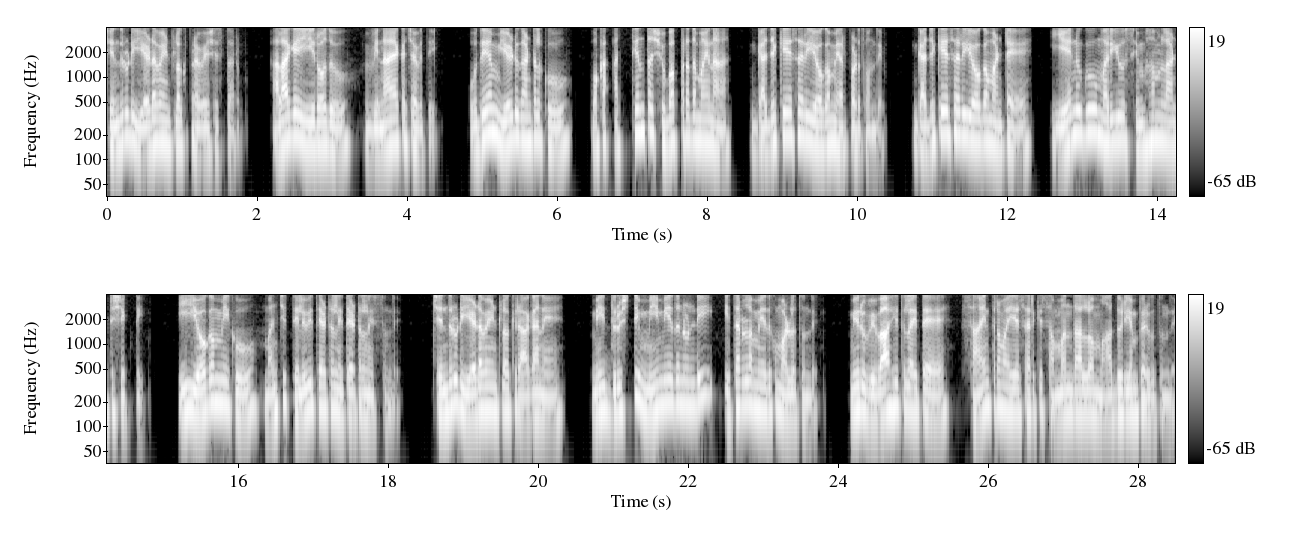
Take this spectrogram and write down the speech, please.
చంద్రుడు ఏడవ ఇంట్లోకి ప్రవేశిస్తారు. అలాగే ఈరోజు వినాయక చవితి. ఉదయం ఏడు గంటలకు ఒక అత్యంత శుభప్రదమైన గజకేసరి యోగం ఏర్పడుతోంది. గజకేసరి యోగం అంటే ఏనుగు మరియు సింహం లాంటి శక్తి. ఈ యోగం మీకు మంచి తెలివితేటల్ని తేటలనిస్తుంది చంద్రుడు ఏడవ ఇంట్లోకి రాగానే మీ దృష్టి మీ మీద నుండి ఇతరుల మీదకు మళ్ళుతుంది. మీరు వివాహితులైతే సాయంత్రం అయ్యేసరికి సంబంధాల్లో మాధుర్యం పెరుగుతుంది.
